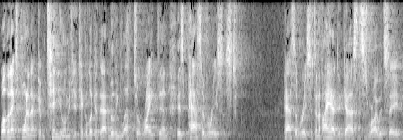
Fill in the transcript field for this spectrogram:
Well, the next point in that continuum, if you take a look at that, moving left to right, then, is passive racist. Passive racist. And if I had to guess, this is where I would say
